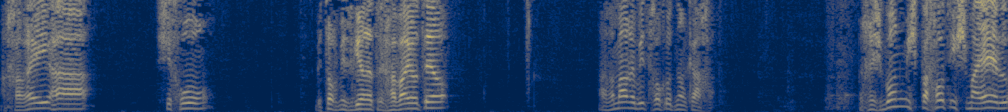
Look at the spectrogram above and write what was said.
אחרי השחרור, בתוך מסגרת רחבה יותר, אז אמר רבי יצחוק קוטנר ככה: בחשבון משפחות ישמעאל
